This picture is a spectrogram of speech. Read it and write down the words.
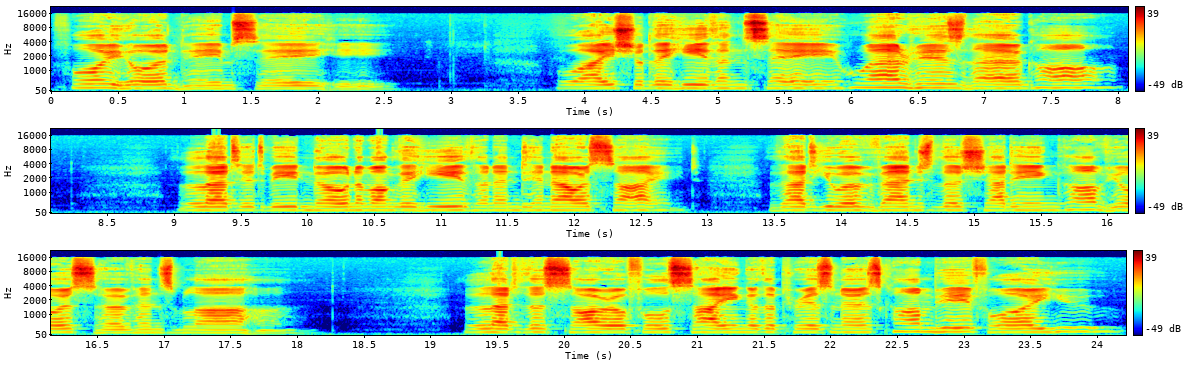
for your name's sake. Why should the heathen say, Where is their God? Let it be known among the heathen and in our sight that you avenge the shedding of your servants' blood. Let the sorrowful sighing of the prisoners come before you,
